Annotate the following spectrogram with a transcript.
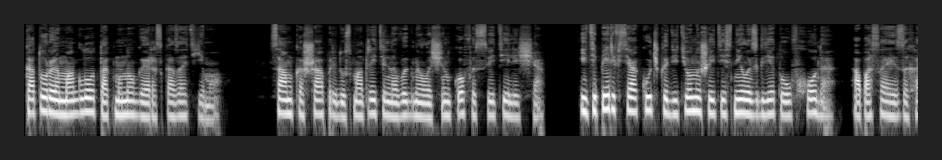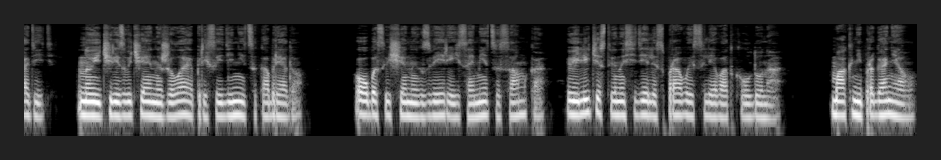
которое могло так многое рассказать ему. Самка Ша предусмотрительно выгнала щенков из святилища, и теперь вся кучка детенышей теснилась где-то у входа, опасаясь заходить, но и чрезвычайно желая присоединиться к обряду. Оба священных зверя, и самец, и самка, величественно сидели справа и слева от колдуна. Маг не прогонял,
